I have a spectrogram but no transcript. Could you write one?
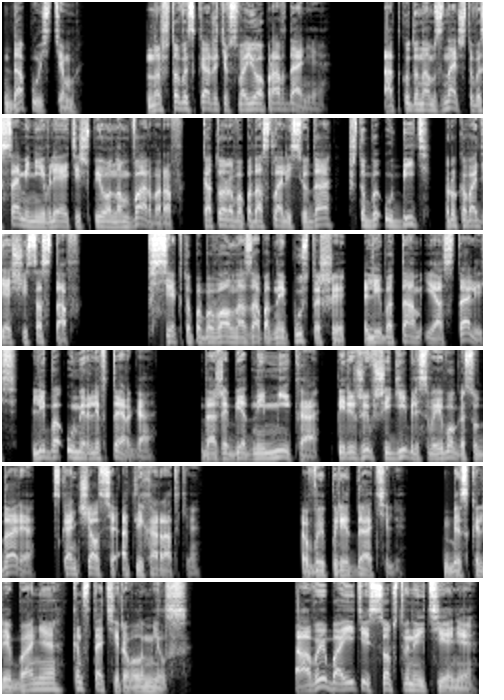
Допустим. Но что вы скажете в свое оправдание? Откуда нам знать, что вы сами не являетесь шпионом варваров, которого подослали сюда, чтобы убить руководящий состав? Все, кто побывал на западной пустоши, либо там и остались, либо умерли в Терго. Даже бедный Мика, переживший гибель своего государя, скончался от лихорадки. «Вы предатель», — без колебания констатировал Милс. «А вы боитесь собственной тени,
